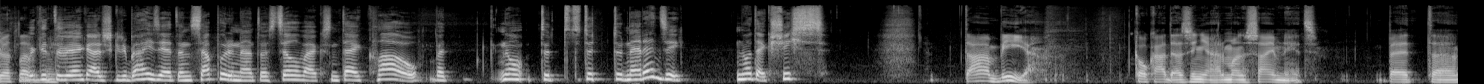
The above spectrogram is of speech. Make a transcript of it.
Ļoti labi. Bet, tu vienkārši gribi aiziet un sapurināt tos cilvēkus un teikt, klau, bet nu, tu, tu, tu, tu neredzi, notiek šis. Tā bija kaut kādā ziņā ar manu saimnieci. Bet uh,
